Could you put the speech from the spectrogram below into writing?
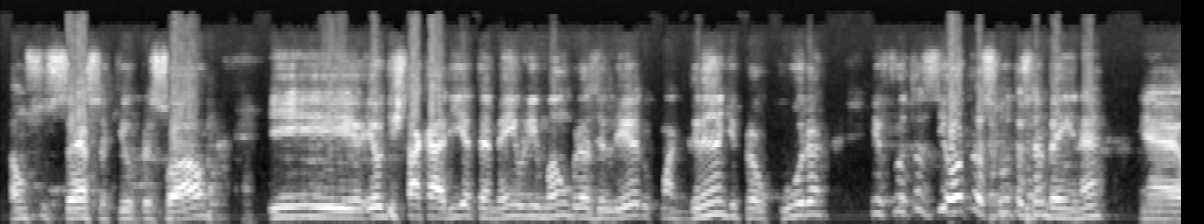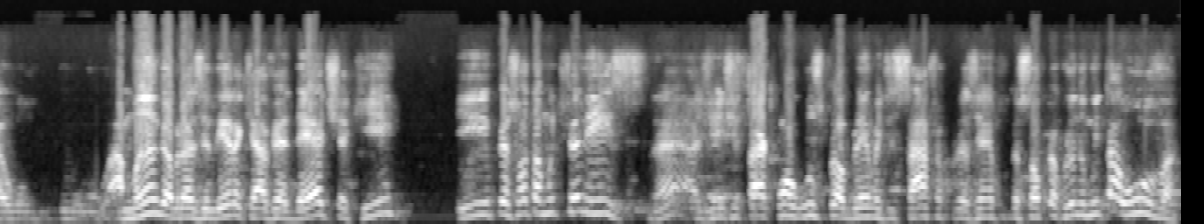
Está um sucesso aqui o pessoal. E eu destacaria também o limão brasileiro, com uma grande procura, e frutas e outras frutas também, né? É, o, o, a manga brasileira, que é a vedete aqui, e o pessoal está muito feliz, né? A gente está com alguns problemas de safra, por exemplo, o pessoal procurando muita uva,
